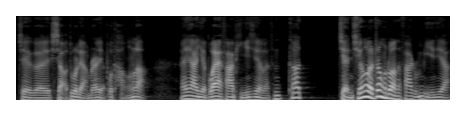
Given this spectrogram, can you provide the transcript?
这个小肚两边也不疼了，哎呀，也不爱发脾气了。他他减轻了症状，他发什么脾气啊？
